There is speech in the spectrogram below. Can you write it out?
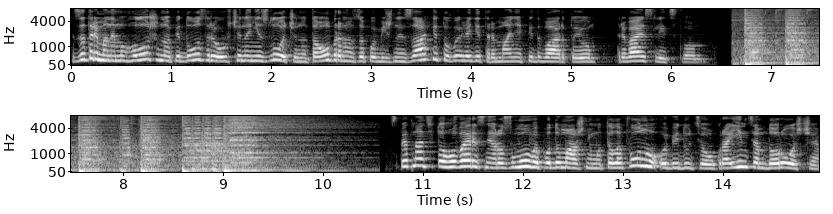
Затриманим оголошено підозри у вчиненні злочину та обрано запобіжний захід у вигляді тримання під вартою. Триває слідство. З 15 вересня розмови по домашньому телефону обійдуться українцям дорожче.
